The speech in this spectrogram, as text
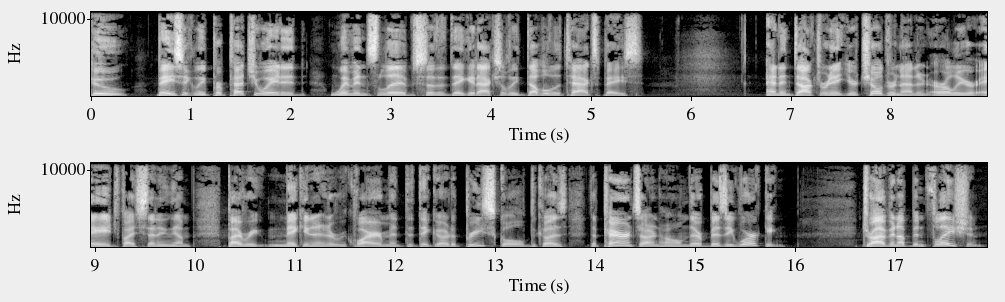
who basically perpetuated women's libs so that they could actually double the tax base and indoctrinate your children at an earlier age by sending them by re- making it a requirement that they go to preschool because the parents aren't home they're busy working. Driving up inflation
